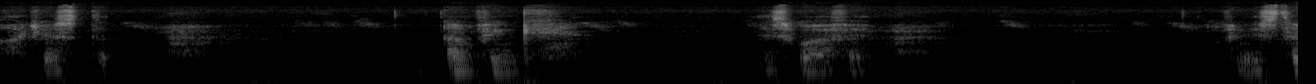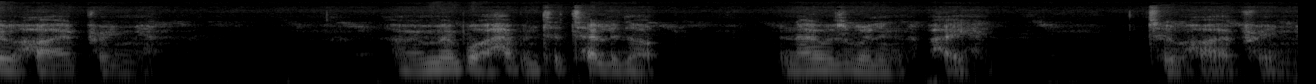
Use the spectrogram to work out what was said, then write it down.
I just don't think it's worth it. I think it's too high a premium. I remember what happened to Teladoc and I was willing to pay too high a premium.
